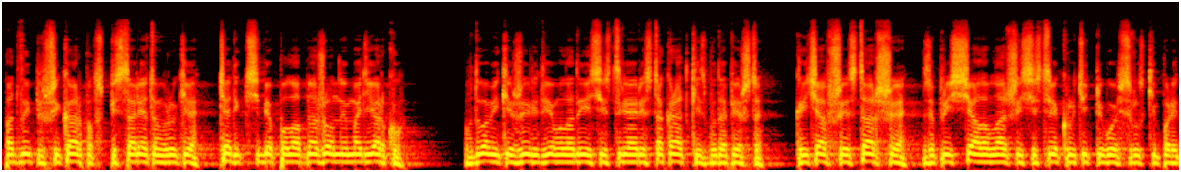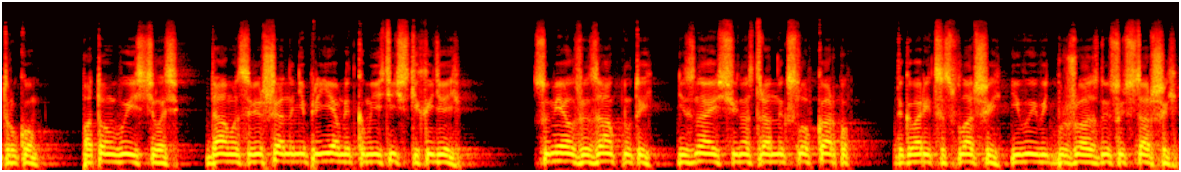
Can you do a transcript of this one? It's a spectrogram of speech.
Подвыпивший Карпов с пистолетом в руке тянет к себе полуобнаженную мадьярку. В домике жили две молодые сестры-аристократки из Будапешта. Кричавшая старшая запрещала младшей сестре крутить любовь с русским политруком. Потом выяснилось, дама совершенно не приемлет коммунистических идей. Сумел же замкнутый, не знающий иностранных слов Карпов, договориться с младшей и выявить буржуазную суть старшей.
